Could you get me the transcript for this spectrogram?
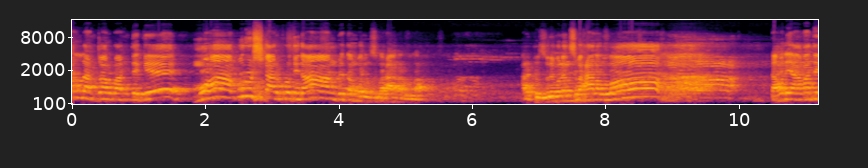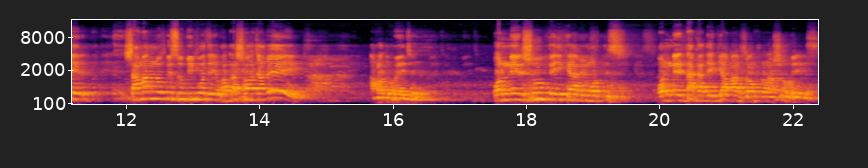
আল্লাহর দরবার থেকে মহা পুরস্কার প্রতিদান পেতাম বলুন, সুবহানাল্লাহ। আর একটু জোরে বলেন তাহলে আমাদের সামান্য কিছু বিপদে হতাশ হওয়া যাবে? আমরা তো হয়ে যাই। অন্যের সুখ দেখে আমি মরতেছি। অন্যের টাকা দেখে আমার যন্ত্রণা শুরু হয়ে গেছে।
